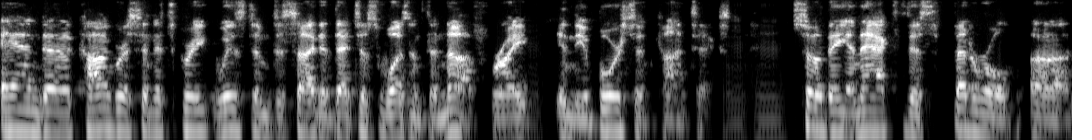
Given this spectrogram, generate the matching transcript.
And uh, Congress, in its great wisdom, decided that just wasn't enough, right, mm-hmm. in the abortion context. Mm-hmm. So they enact this federal uh,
